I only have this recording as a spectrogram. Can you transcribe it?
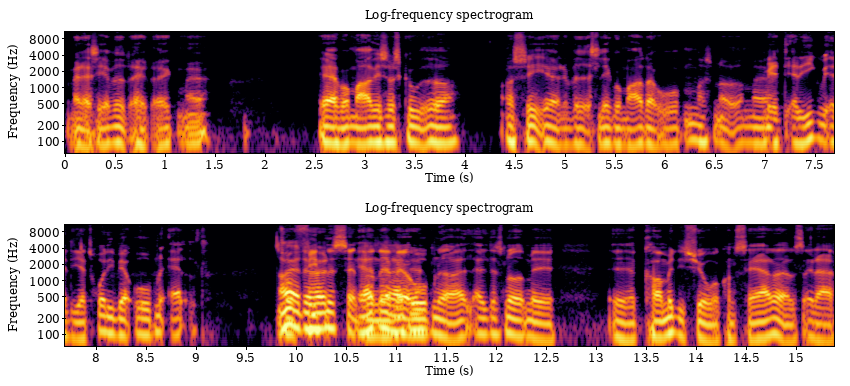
Men altså, jeg ved da heller ikke med, ja, hvor meget vi så skal ud og, og se. Jeg ved slet ikke, hvor meget der er åben og sådan noget. Med, Men er det ikke, er det, jeg tror, de er ved at åbne alt. Nå ja, fitnesscentrene ja, er er ved at åbne, og alt, alt det sådan noget med øh, comedy show og koncerter, altså, eller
